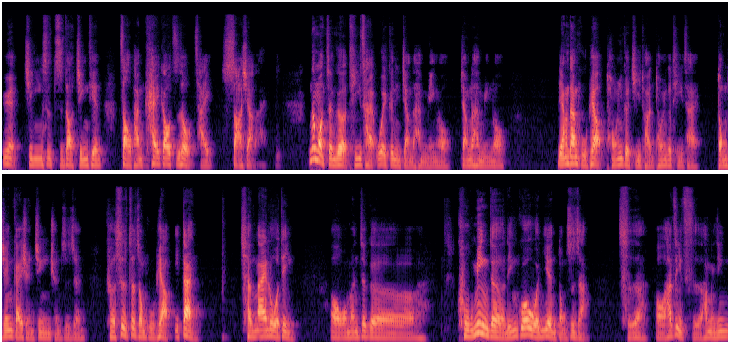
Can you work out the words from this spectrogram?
因为精英是直到今天早盘开高之后才杀下来。那么整个题材我也跟你讲的很明哦，讲的很明哦。两档股票，同一个集团，同一个题材，董监改选经营权之争。可是这种股票一旦尘埃落定，哦，我们这个苦命的林郭文彦董事长辞了，哦，他自己辞了，他们已经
